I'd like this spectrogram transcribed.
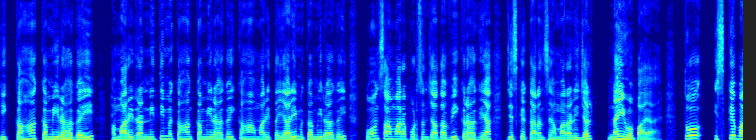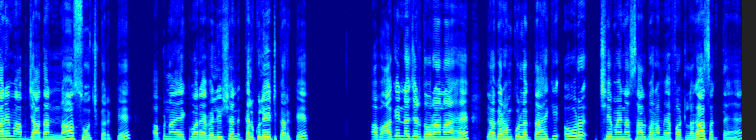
कि कहाँ कमी रह गई, हमारी रणनीति में कहाँ कमी रह गई, कहाँ हमारी तैयारी में कमी रह गई कौन सा हमारा पोर्सन ज़्यादा वीक रह गया, जिसके कारण से हमारा रिज़ल्ट नहीं हो पाया है। तो इसके बारे में आप ज़्यादा ना सोच करके, अपना एक बार एवोल्यूशन कैलकुलेट करके अब आगे नज़र दौड़ाना है कि अगर हमको लगता है कि और छः महीना साल भर हम एफर्ट लगा सकते हैं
